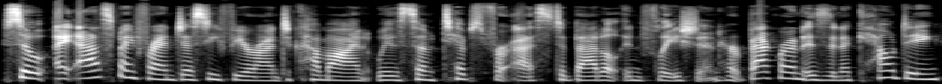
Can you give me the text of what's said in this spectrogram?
so I asked my friend Jessi Fearon to come on with some tips for us to battle inflation. Her background is in accounting,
